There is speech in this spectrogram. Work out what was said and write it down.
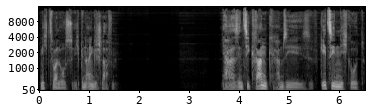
Nichts war los, ich bin eingeschlafen. Ja, sind Sie krank? Haben Sie. Geht's Ihnen nicht gut?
